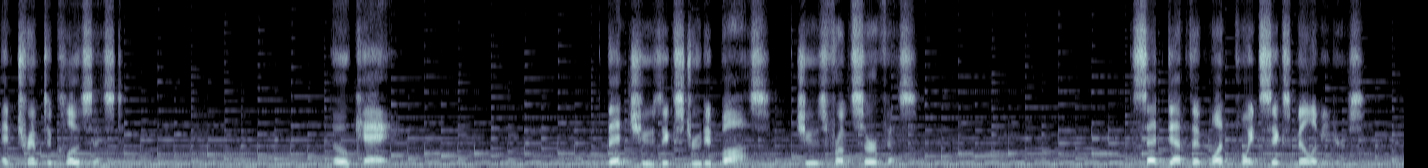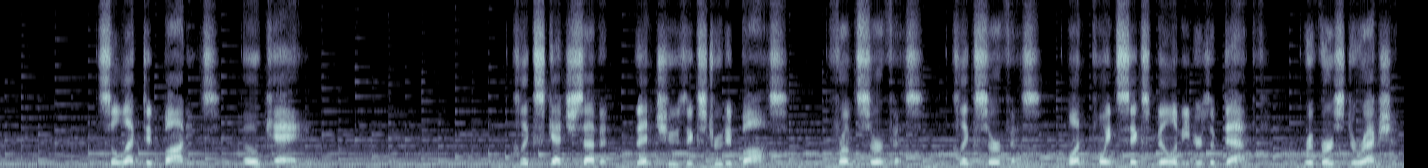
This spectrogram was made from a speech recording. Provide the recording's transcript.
And trim to closest. OK. Then choose Extruded Boss. Choose from Surface. Set depth at 1.6 millimeters. Selected bodies. OK. Click Sketch 7, then choose Extruded Boss. From Surface. Click Surface. 1.6 millimeters of depth. Reverse direction.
